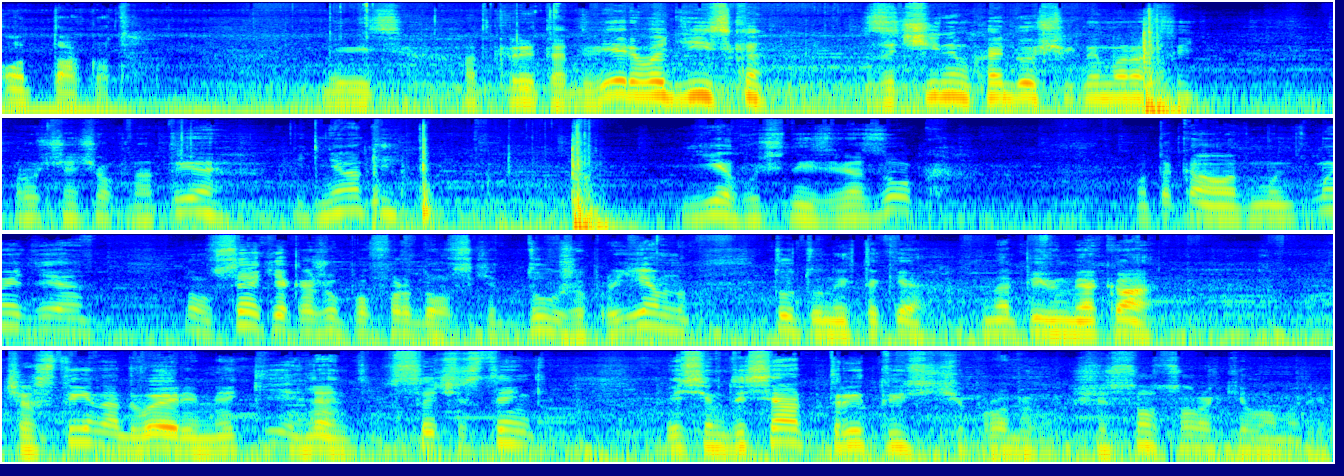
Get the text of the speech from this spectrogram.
От так от. Дивіться, відкрита двір водійська. Зачиним хай дощик не моросить. Ручничок на Т, піднятий. Є гучний зв'язок. Отака от мультмедіа. Ну, все, як я кажу, по-фордовськи. Дуже приємно. Тут у них таке напівм'яка частина, двері м'які, гляньте, все чистеньке. 83 тисячі пробігу, 640 кілометрів.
